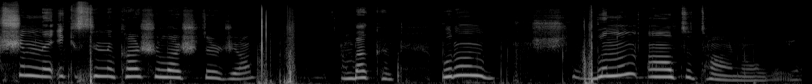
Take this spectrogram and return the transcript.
şimdi ikisini karşılaştıracağım. Bakın. Bunun bunun altı tane oluyor.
